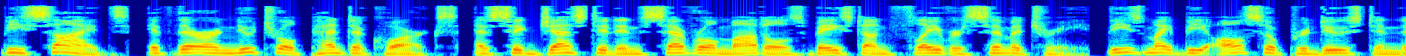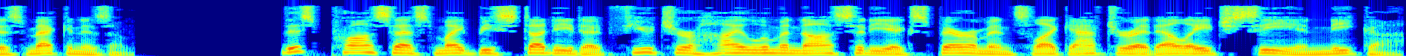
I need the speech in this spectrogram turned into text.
Besides, if there are neutral pentaquarks, as suggested in several models based on flavor symmetry, these might be also produced in this mechanism. This process might be studied at future high-luminosity experiments like AFTER at LHC and NICA.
